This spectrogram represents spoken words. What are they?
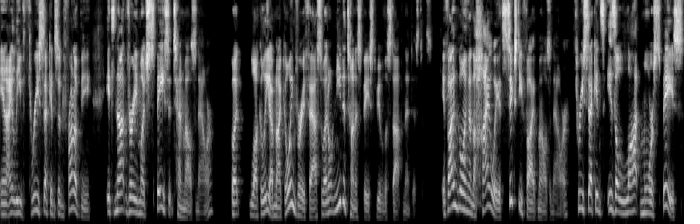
and I leave three seconds in front of me, it's not very much space at 10 miles an hour. But luckily, I'm not going very fast, so I don't need a ton of space to be able to stop in that distance. If I'm going on the highway at 65 miles an hour, three seconds is a lot more space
